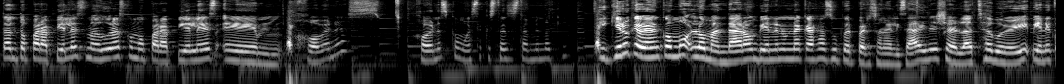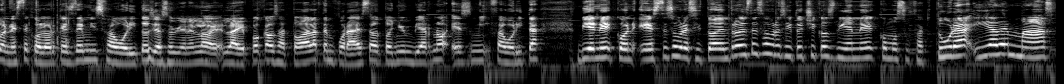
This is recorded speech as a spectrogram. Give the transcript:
tanto para pieles maduras como para pieles eh, jóvenes jóvenes como esta que ustedes están viendo aquí. Y quiero que vean cómo lo mandaron. Viene en una caja súper personalizada. Dice Charlotte Tilbury. Viene con este color que es de mis favoritos. Ya se viene en la, época, o sea, toda la temporada, este otoño-invierno es mi favorita. Viene con este sobrecito. Dentro de este sobrecito, chicos, viene como su factura. Y además,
